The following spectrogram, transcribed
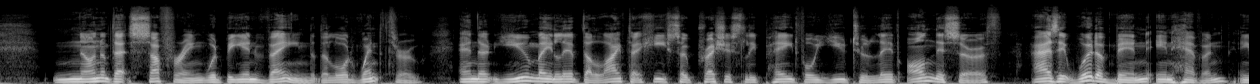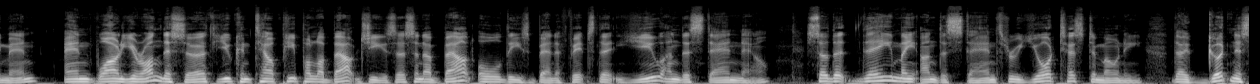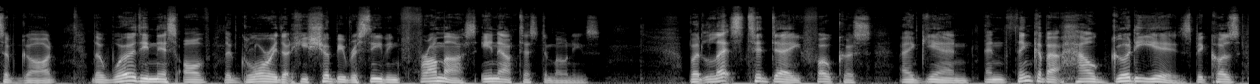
none of that suffering would be in vain that the Lord went through, and that you may live the life that He so preciously paid for you to live on this earth as it would have been in heaven. Amen. And while you're on this earth, you can tell people about Jesus and about all these benefits that you understand now so that they may understand through your testimony the goodness of God, the worthiness of the glory that He should be receiving from us in our testimonies. But let's today focus again and think about how good He is, because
